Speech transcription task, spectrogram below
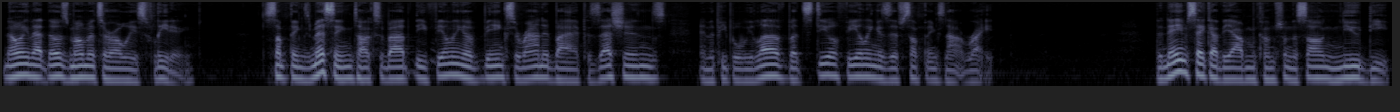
knowing that those moments are always fleeting. Something's Missing talks about the feeling of being surrounded by possessions and the people we love, but still feeling as if something's not right. The namesake of the album comes from the song New Deep,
